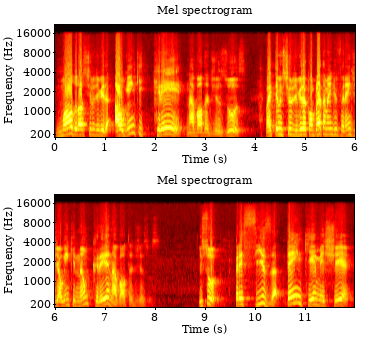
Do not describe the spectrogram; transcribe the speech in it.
molda o nosso estilo de vida. Alguém que crê na volta de Jesus vai ter um estilo de vida completamente diferente de alguém que não crê na volta de Jesus. Isso precisa, tem que mexer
